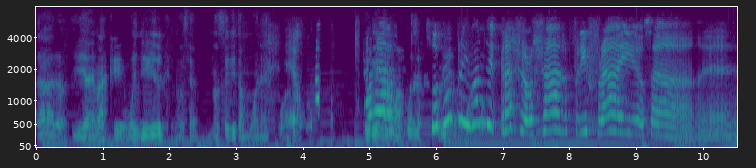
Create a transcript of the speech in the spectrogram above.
Claro, y además que Wendy Girk, o sea, no sé qué tan buena es Eh, jugando. Creo que nada más buena Sus gameplays van de Crash Royale, Free Fry, o sea. Eh,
